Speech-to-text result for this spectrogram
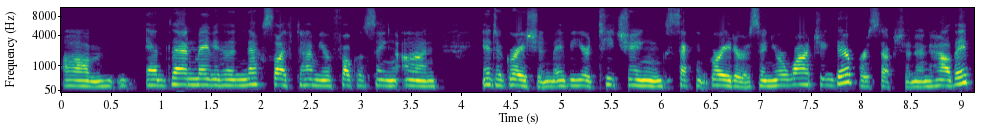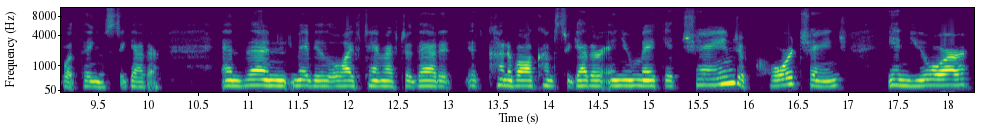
Um, and then maybe the next lifetime you're focusing on integration. Maybe you're teaching second graders and you're watching their perception and how they put things together and then maybe the lifetime after that it, it kind of all comes together and you make a change a core change in your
